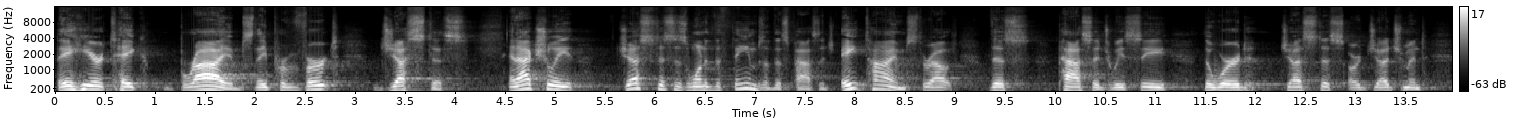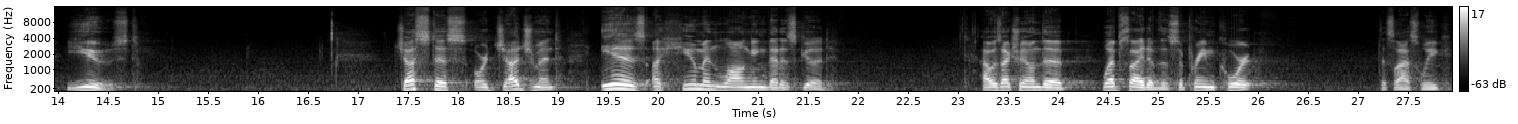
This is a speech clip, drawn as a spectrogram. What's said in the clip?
They here take bribes, they pervert justice. And actually, Justice is one of the themes of this passage. Eight times throughout this passage, we see the word justice or judgment used. Justice or judgment is a human longing that is good. I was actually on the website of the Supreme Court this last week,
